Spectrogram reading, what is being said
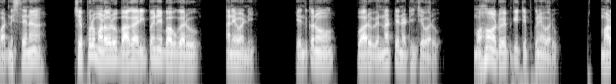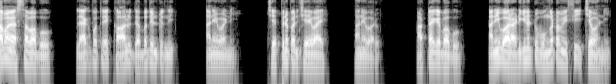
పట్నిస్తేనా చెప్పుల మడవలు బాగా అరిగిపోయినాయి బాబుగారు అనేవాణ్ణి. ఎందుకనో వారు విన్నట్టే నటించేవారు. మొహం అటువైపుకి తిప్పుకునేవారు. మడమ వేస్తాబాబు లేకపోతే కాలు దెబ్బతింటుంది అనేవాణ్ణి. చెప్పిన పని చేయవాయ్ అనేవారు. అట్టాగే బాబు అని వారు అడిగినట్టు ఉంగటం వేసి ఇచ్చేవాణ్ణి.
